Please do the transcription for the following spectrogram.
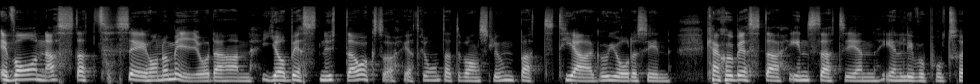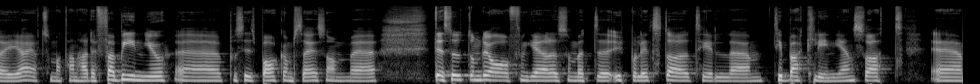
är vanast att se honom i och där han gör bäst nytta också. Jag tror inte att det var en slump att Thiago gjorde sin kanske bästa insats i en, i en Liverpool-tröja eftersom att han hade Fabinho eh, precis bakom sig som eh, dessutom då fungerade som ett eh, ypperligt stöd till, eh, till backlinjen. Så att eh,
